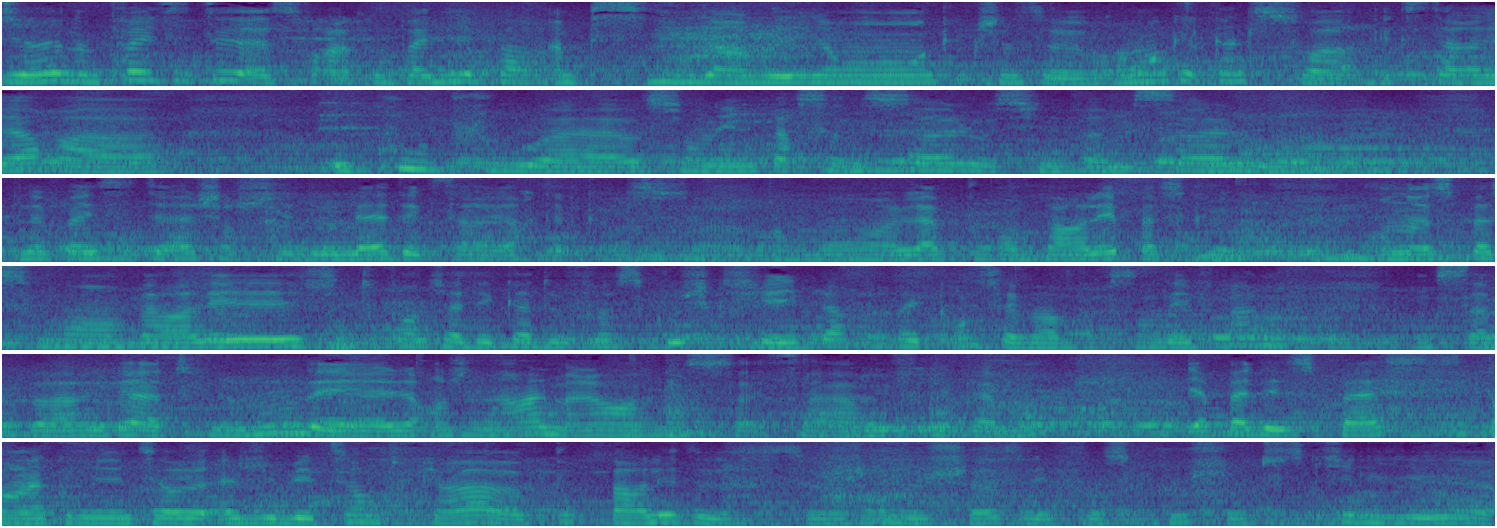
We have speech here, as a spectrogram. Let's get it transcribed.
Je dirais ne pas hésiter à se faire accompagner par un psy bienveillant, quelque chose, vraiment quelqu'un qui soit extérieur au couple ou si on est une personne seule ou si une femme seule. Ne pas hésiter à chercher de l'aide extérieure, quelqu'un qui soit vraiment là pour en parler parce qu'on n'ose pas souvent en parler, surtout quand il y a des cas de fausse couche qui est hyper fréquent, c'est 20% des femmes. Donc ça peut arriver à tout le monde et en général, malheureusement, ça, arrive fréquemment. Il n'y a pas d'espace dans la communauté LGBT en tout cas pour parler de ce genre de choses, les fausses couches, tout ce qui est lié euh,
